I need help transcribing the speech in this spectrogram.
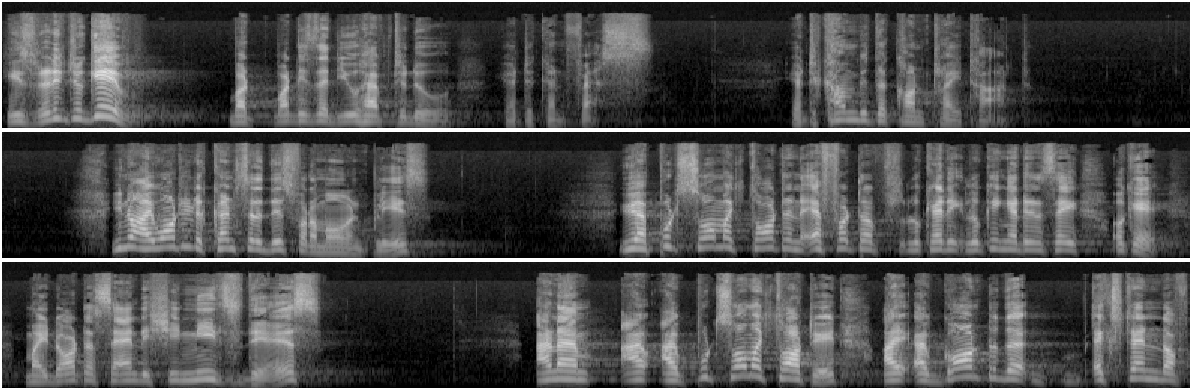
He's ready to give. But what is that you have to do? You have to confess. You have to come with a contrite heart. You know, I want you to consider this for a moment, please. You have put so much thought and effort of look at it, looking at it and saying, okay, my daughter Sandy, she needs this. And I'm, I, I put so much thought to it. I, I've gone to the extent of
